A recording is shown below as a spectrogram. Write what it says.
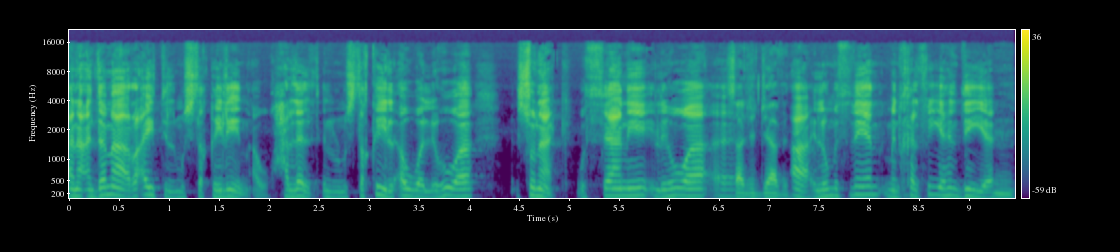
أنا عندما رأيت المستقيلين أو حللت إنه المستقيل الأول اللي هو سوناك والثاني اللي هو آه، ساجد جابد آه اللي هم اثنين من خلفية هندية. م.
